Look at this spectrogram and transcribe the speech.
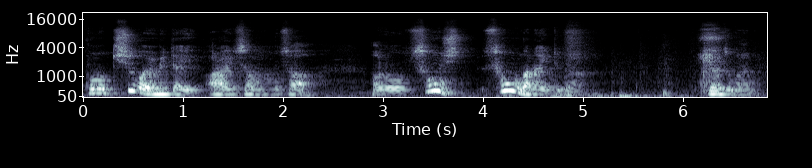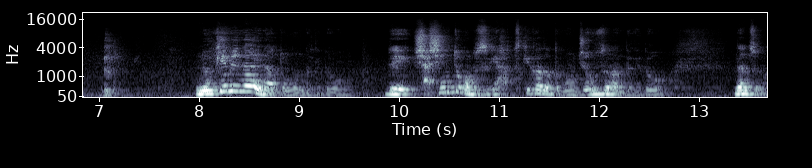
この記書が読みたい新井さんもさあの損し損がないっていうかなんていうのかな。抜け目ないなと思うんだけどで写真とかもすげえ貼っつけ方とかも上手なんだけどなんつうの？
